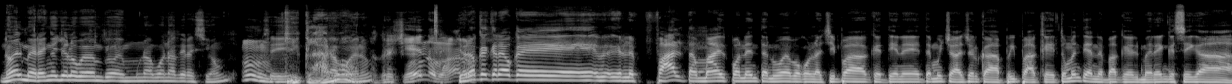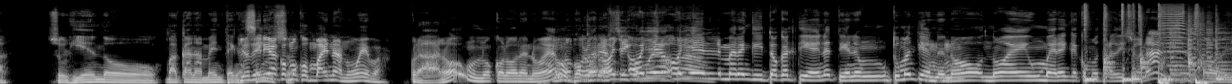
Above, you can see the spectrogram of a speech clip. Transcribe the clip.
No, el merengue yo lo veo en, en una buena dirección. Mm. Sí, Sí, claro. está bueno. Está creciendo, mano. Yo lo que creo que eh, le falta más exponente nuevo con la chipa que tiene este muchacho, el Capi, para que, tú me entiendes, para que el merengue siga surgiendo bacanamente en Yo diría como con vaina nueva. Claro, unos colores nuevos. Unos porque, colores oye, oye, oye, el merenguito que él tiene, tiene un, tú me entiendes, no, no es un merengue como tradicional. Oye.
